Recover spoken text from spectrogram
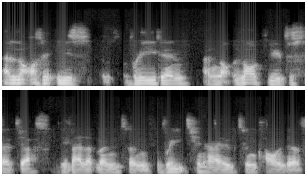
a lot of it is reading and not, like you just said, development and reaching out and kind of,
